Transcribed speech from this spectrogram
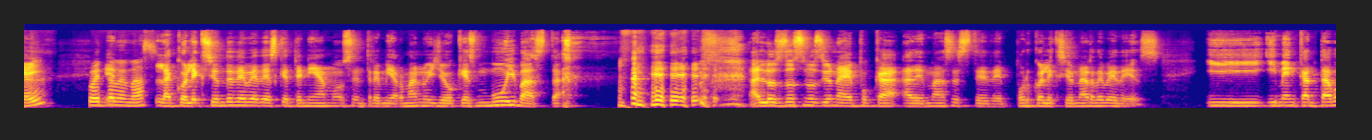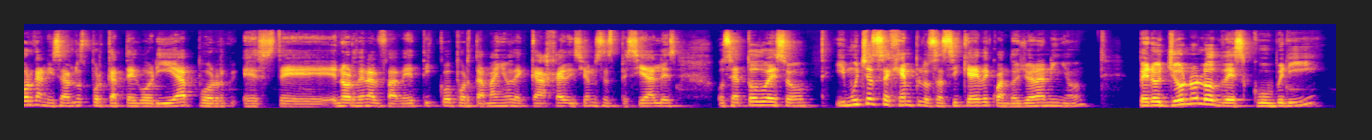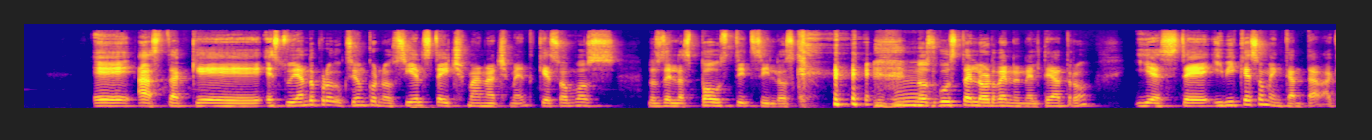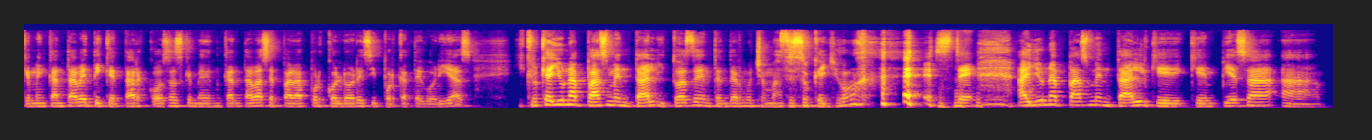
Cuéntame eh, más. La colección de DVDs que teníamos entre mi hermano y yo, que es muy vasta. a los dos nos dio una época, además, este, de por coleccionar DVDs. Y, me encantaba organizarlos por categoría, por este, en orden alfabético, por tamaño de caja, ediciones especiales, o sea, todo eso. Y muchos ejemplos así que hay de cuando yo era niño, pero yo no lo descubrí eh, hasta que estudiando producción conocí el stage management, que somos los de las post-its y los que nos gusta el orden en el teatro. Y este, y vi que eso me encantaba, que me encantaba etiquetar cosas, que me encantaba separar por colores y por categorías. Y creo que hay una paz mental, y tú has de entender mucho más de eso que yo. este, hay una paz mental que, que empieza a,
